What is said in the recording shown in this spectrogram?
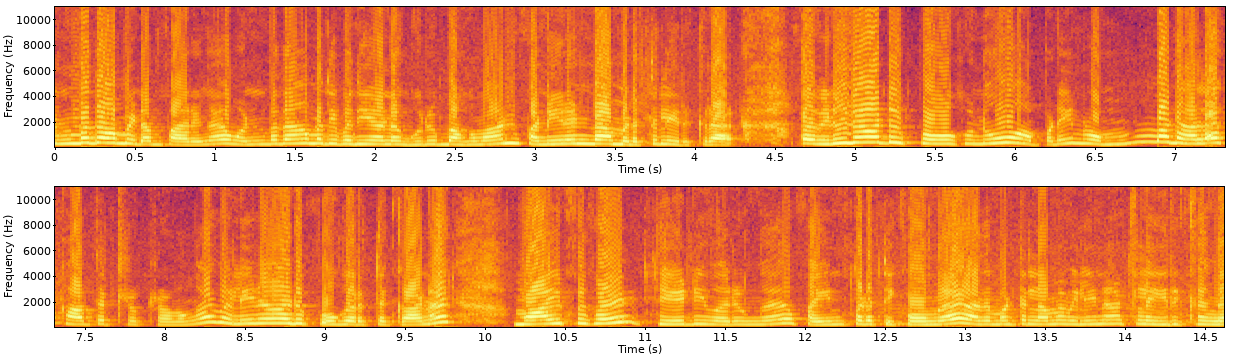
ஒன்பதாம் இடம் பாருங்க. ஒன்பதாம் அதிபதியான குரு பகவான் பன்னிரெண்டாம் இடத்தில் இருக்கிறார். இப்போ வெளிநாடு போகணும் அப்படின்னு ரொம்ப நாளாக காத்துட்டு இருக்கிறவங்க வெளிநாடு போகிறதுக்கான வாய்ப்புகள் தேடி வருங்க. பயன்படுத்திக்கோங்க. அது மட்டும் இல்லாமல் வெளிநாட்டில் இருக்கங்க.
